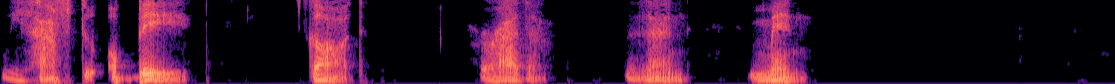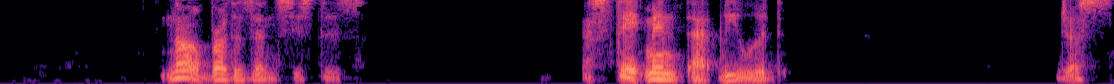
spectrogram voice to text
We have to obey God rather than men. Now, brothers and sisters, a statement that we would just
